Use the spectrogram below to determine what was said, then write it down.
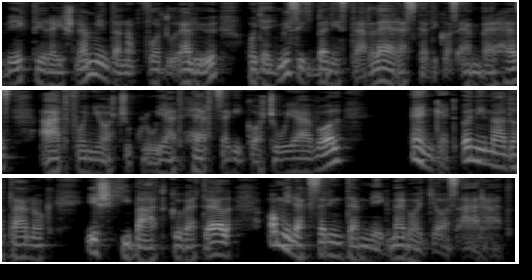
végtére is nem minden nap fordul elő, hogy egy Mrs. Bannister leereszkedik az emberhez, átfonja a csuklóját hercegi kacsójával, enged önimádatának és hibát követel, aminek szerintem még megadja az árát.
